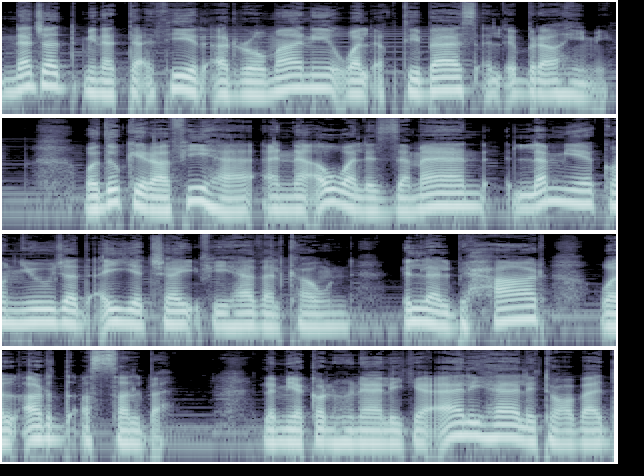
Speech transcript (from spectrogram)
نجد من التأثير الروماني والاقتباس الإبراهيمي وذكر فيها أن أول الزمان لم يكن يوجد أي شيء في هذا الكون إلا البحار والأرض الصلبة. لم يكن هنالك آلهة لتعبد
